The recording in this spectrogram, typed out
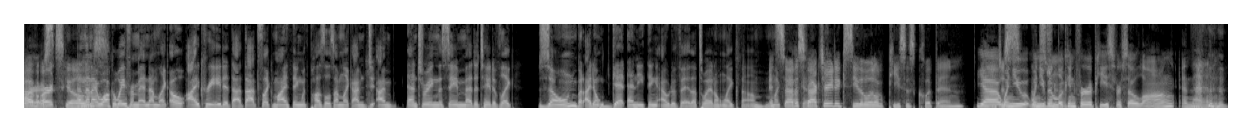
hours. have art skills. and then I walk away from it and I'm like, "Oh, I created that." That's like my thing with puzzles. I'm like I'm do- I'm entering the same meditative like zone, but I don't get anything out of it. That's why I don't like them. I'm It's like, fuck it. satisfactory to see the little pieces clip in. Yeah, mm, just- when you when you've been true. looking for a piece for so long, and then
